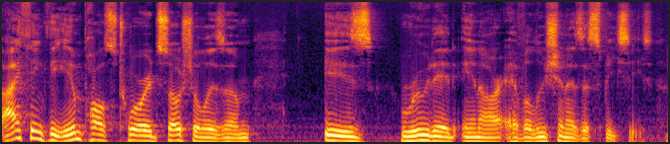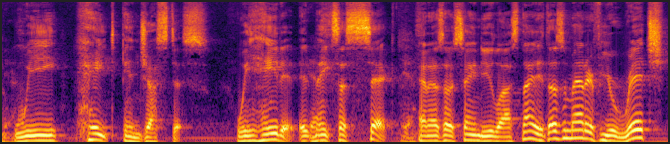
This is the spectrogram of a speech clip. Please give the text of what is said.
I think the impulse towards socialism is rooted in our evolution as a species. We hate injustice. We hate it. It Yes. makes us sick. Yes. And as I was saying to you last night, it doesn't matter if you're rich,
